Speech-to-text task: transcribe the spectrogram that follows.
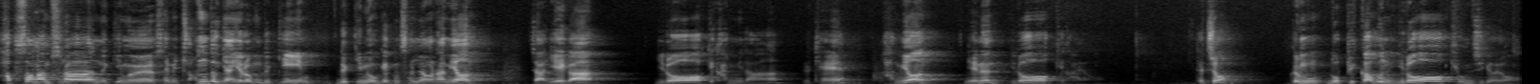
합성함수라는 느낌을 쌤이 좀 더 그냥 여러분 느낌, 느낌이 오게끔 설명을 하면, 자, 얘가 이렇게 갑니다. 이렇게 가면 얘는 이렇게 가요. 됐죠? 그럼 높이 값은 이렇게 움직여요.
